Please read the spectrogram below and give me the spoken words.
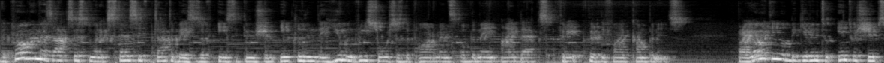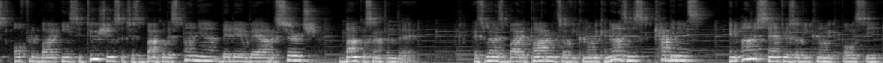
The program has access to an extensive database of institutions, including the human resources departments of the main IBEX 35 companies. Priority will be given to internships offered by institutions such as Banco de España, BBVA Research, Banco Santander, as well as by departments of economic analysis, cabinets, and other centers of economic policy,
